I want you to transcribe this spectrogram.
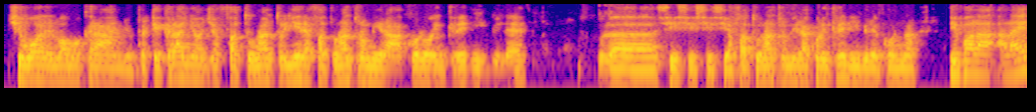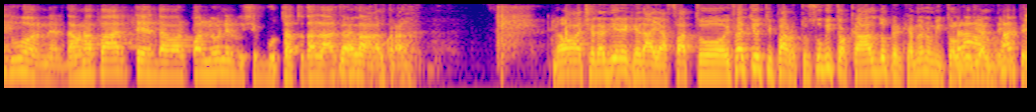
ci vuole l'uomo Cragno, perché Cragno oggi ha fatto un altro, ieri ha fatto un altro miracolo incredibile. Uh, sì, sì, sì, sì, ha fatto un altro miracolo incredibile con tipo alla, alla Ed Warner, da una parte andava al pallone, lui si è buttato dall'altra. Dall'altra. No, c'è da dire che dai, ha fatto. Infatti, io ti parto subito a caldo perché a me non mi tolgo Bravo, via il dente,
